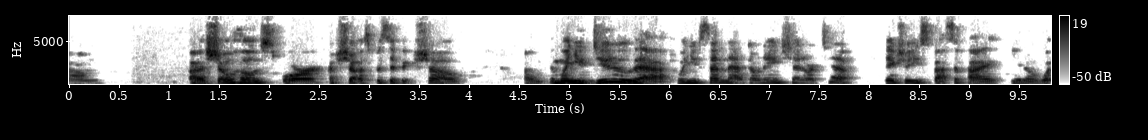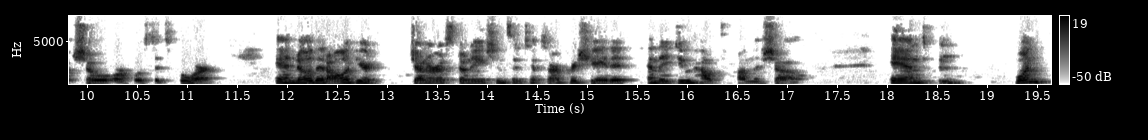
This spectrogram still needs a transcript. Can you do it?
um, a show host or a, show, a specific show. Um, and when you do that, when you send that donation or tip, make sure you specify, you know, what show or host it's for, and know that all of your generous donations and tips are appreciated, and they do help fund the show. And one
